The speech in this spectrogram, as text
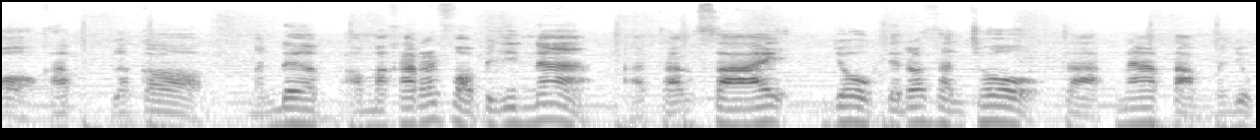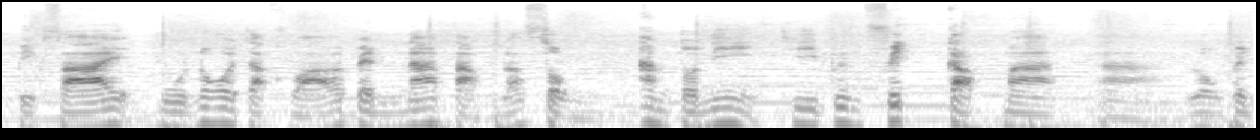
ออกครับ แล้วก็เหมือนเดิมเอามาคาร์รันฟอร์ดไปยินหน้าอ่าทางซ้ายโยกเจดอนซันโชจากหน้าต่ำมาอยู่ปีกซ้ายบูโน่จากขวามาเป็นหน้าต่ำแล้วส่ง อันโตนีที่เพิ่งฟิตกลับมาลงเป็น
